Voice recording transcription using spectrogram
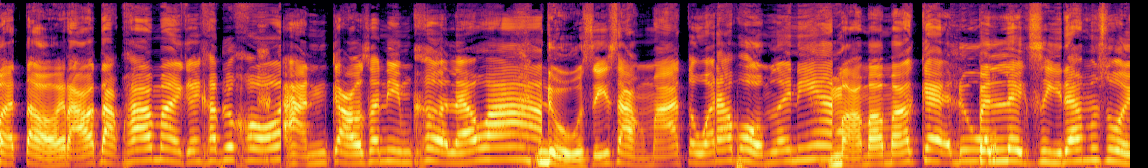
มาต่อราวตากผ้าใหม่กันครับทุกคน อันเก่าสนิมเขิดแล้วว่า ดูสีสั่งมาตัวเท่าผมเลยเนี่ย มามามาแกะดู เป็นเหล็กสีดำมันสวย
